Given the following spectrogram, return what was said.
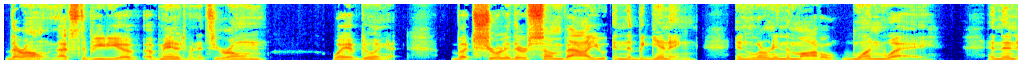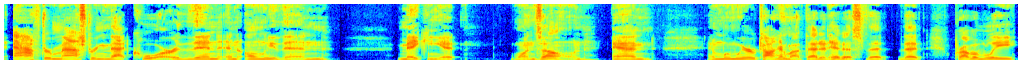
their own. That's the beauty of, of management. It's your own way of doing it. But surely there's some value in the beginning in learning the model one way. And then after mastering that core, then and only then making it one's own. And, and when we were talking about that, it hit us that, that probably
